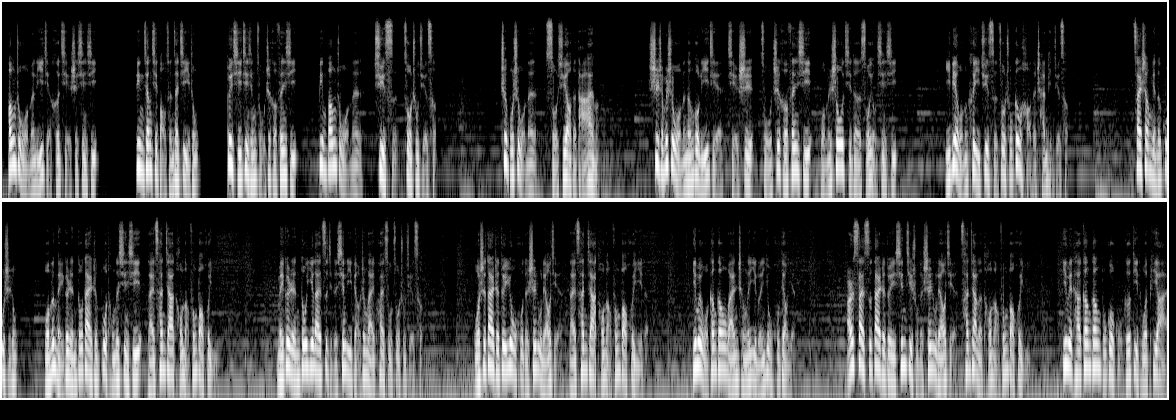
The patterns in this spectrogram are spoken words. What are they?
帮助我们理解和解释信息，并将其保存在记忆中，对其进行组织和分析，并帮助我们据此做出决策。这不是我们所需要的答案吗？是什么是我们能够理解、解释、组织和分析我们收集的所有信息，以便我们可以据此做出更好的产品决策？在上面的故事中，我们每个人都带着不同的信息来参加头脑风暴会议，每个人都依赖自己的心理表征来快速做出决策。我是带着对用户的深入了解来参加头脑风暴会议的，因为我刚刚完成了一轮用户调研。而赛斯带着对新技术的深入了解参加了头脑风暴会议，因为他刚刚读过谷歌地图 API。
